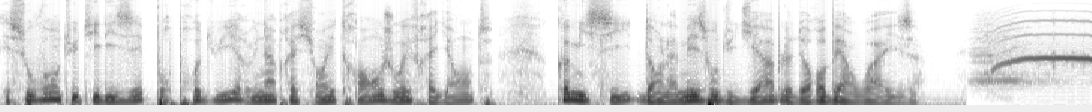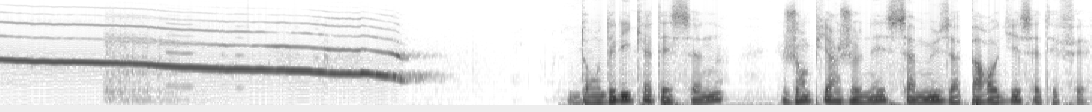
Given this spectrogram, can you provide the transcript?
est souvent utilisé pour produire une impression étrange ou effrayante, comme ici dans La Maison du Diable de Robert Wise. Dans Delicatessen, Jean-Pierre Jeunet s'amuse à parodier cet effet.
